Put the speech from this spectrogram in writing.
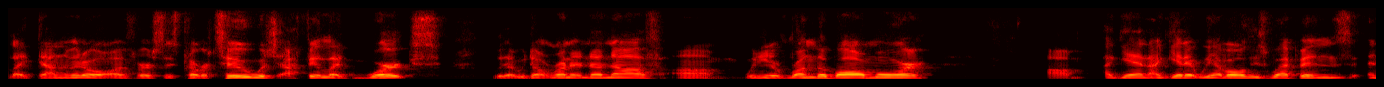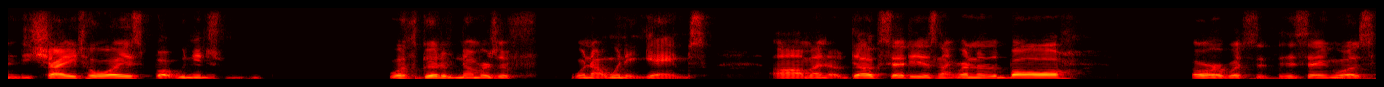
like down the middle versus cover two, which I feel like works. That we don't run it enough. Um, we need to run the ball more. Um, again, I get it. We have all these weapons and these shiny toys, but we need to. What's good of numbers if we're not winning games? Um, I know Doug said he doesn't like running the ball, or what's his saying was,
